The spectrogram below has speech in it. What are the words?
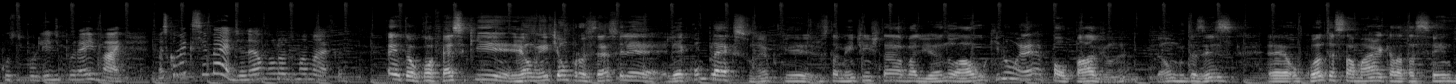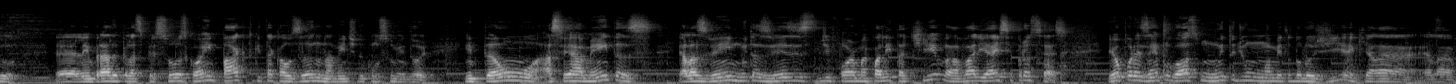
custo por lead, por aí vai. Mas como é que se mede, né, o valor de uma marca? É, então, confesso que realmente é um processo, ele é, ele é complexo, né? Porque justamente a gente está avaliando algo que não é palpável, né? Então, muitas vezes, é, o quanto essa marca ela está sendo é, lembrada pelas pessoas, qual é o impacto que está causando na mente do consumidor. Então, as ferramentas, elas vêm muitas vezes de forma qualitativa avaliar esse processo. Eu, por exemplo, gosto muito de uma metodologia que ela, ela,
